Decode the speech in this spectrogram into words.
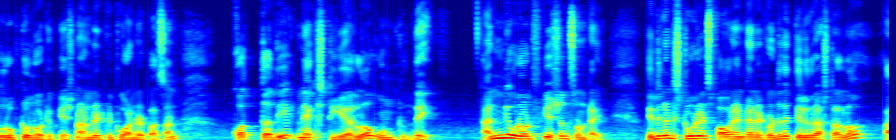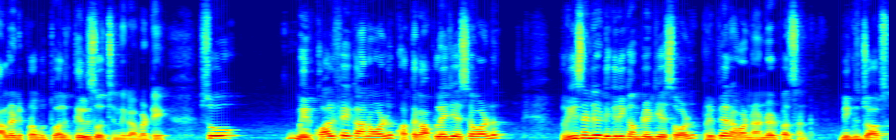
గ్రూప్ టూ నోటిఫికేషన్ హండ్రెడ్కి టూ హండ్రెడ్ పర్సెంట్ కొత్తది నెక్స్ట్ ఇయర్లో ఉంటుంది. అన్ని నోటిఫికేషన్స్ ఉంటాయి. ఎందుకంటే స్టూడెంట్స్ పవర్ ఏంటనేటువంటిది తెలుగు రాష్ట్రాల్లో ఆల్రెడీ ప్రభుత్వాలకు తెలిసి వచ్చింది కాబట్టి. సో మీరు క్వాలిఫై కాని వాళ్ళు కొత్తగా అప్లై చేసేవాళ్ళు రీసెంట్గా డిగ్రీ కంప్లీట్ చేసేవాళ్ళు ప్రిపేర్ అవ్వండి హండ్రెడ్ పర్సెంట్ మీకు జాబ్స్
